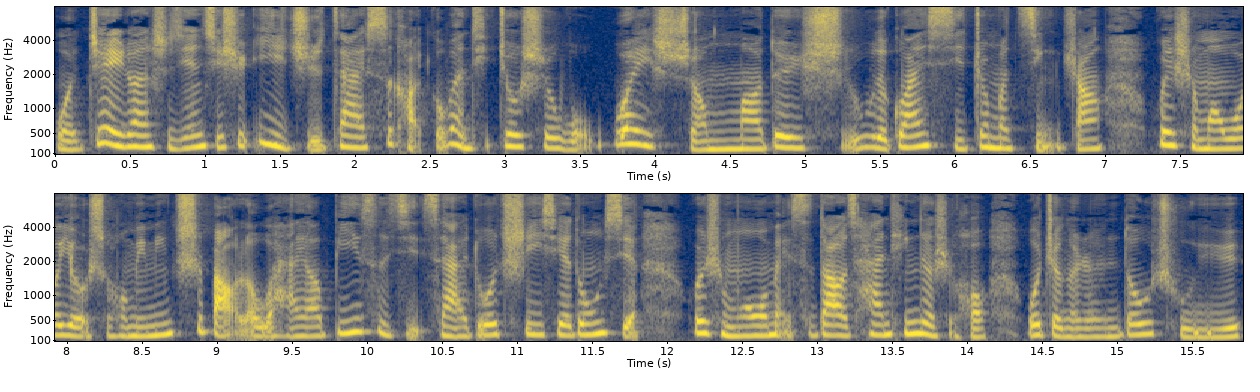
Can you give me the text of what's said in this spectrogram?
我这一段时间其实一直在思考一个问题，就是我为什么对食物的关系这么紧张？为什么我有时候明明吃饱了，我还要逼自己再多吃一些东西？为什么我每次到餐厅的时候，我整个人都处于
